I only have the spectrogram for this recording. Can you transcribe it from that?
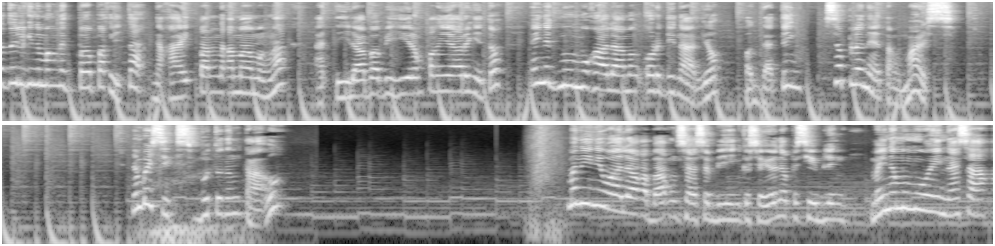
na talaga namang nagpapakita na kahit pang nakamamanga at tila ba bihirang pangyayaring ito ay nagmumukha lamang ordinaryo pagdating sa planetang Mars. Number 6, buto ng tao. Maniniwala ka ba kung sasabihin ko sa iyo na posibleng may namumuhay na sa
